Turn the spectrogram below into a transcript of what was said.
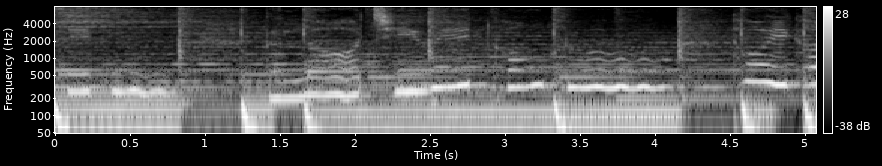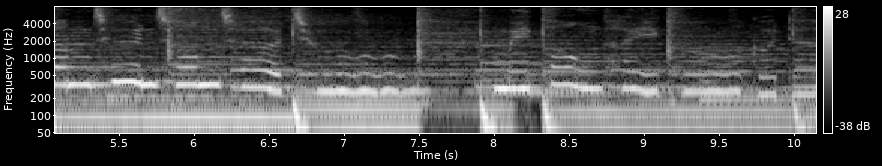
สิทธิ์ ตลอดชีวิตของครู ถ้อยคำชื่นชมเชิดชู ไม่ต้องให้ครูก็ได้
